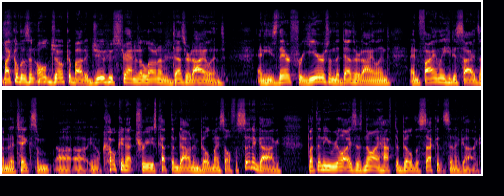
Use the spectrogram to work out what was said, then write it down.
Michael, there's an old joke about a Jew who's stranded alone on a desert island and he's there for years on the desert island. And finally, he decides, I'm going to take some, uh, uh, you know, coconut trees, cut them down, and build myself a synagogue. But then he realizes, no, I have to build a second synagogue.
